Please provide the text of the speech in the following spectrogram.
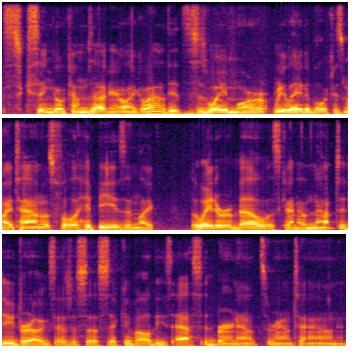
single comes out, and you're like, wow, dude, this is way more relatable because my town was full of hippies, and like, the way to rebel was kind of not to do drugs. I was just so sick of all these acid burnouts around town, and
